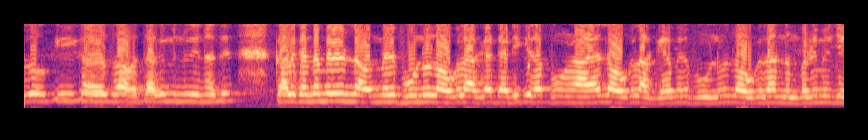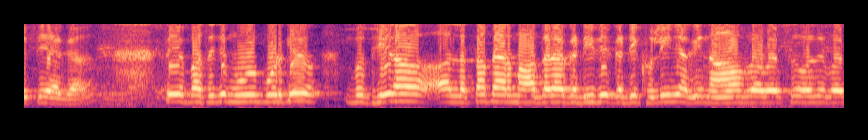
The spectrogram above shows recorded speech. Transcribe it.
ਕੋ ਕੀ ਕਰ ਹਿਸਾਬ ਤਾ ਕਿ ਮੈਨੂੰ ਇਹਨਾਂ ਤੇ ਕੱਲ ਕਹਿੰਦਾ ਮੇਰੇ ਲੌ- ਮੇਰੇ ਫੋਨ ਨੂੰ ਲੌਕ ਲੱਗ ਗਿਆ ਡੈਡੀ ਕਿਹਦਾ ਫੋਨ ਆਇਆ ਲੌਕ ਲੱਗ ਗਿਆ, ਮੇਰੇ ਫੋਨ ਨੂੰ ਲੌਕ ਦਾ ਨੰਬਰ ਨਹੀਂ ਮੈਨੂੰ ਜੇਤੇ ਹੈਗਾ। ਤੇ ਬਸ ਜੇ ਮੂੰਹ ਮੋੜ ਕੇ ਬ- ਫਿਰ ਆ ਲੱਤਾਂ ਪੈਰ ਮਾਰਦਾ ਰਿਹਾ, ਗੱਡੀ ਦੀ, ਗੱਡੀ ਖੁੱਲੀ ਨਹੀਂ ਹੈਗੀ, ਨਾ ਬ- ਬਸ ਉਹਦੇ ਬਸ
